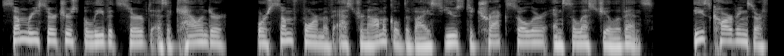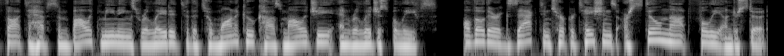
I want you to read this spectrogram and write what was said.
Some researchers believe it served as a calendar or some form of astronomical device used to track solar and celestial events. These carvings are thought to have symbolic meanings related to the Tiwanaku cosmology and religious beliefs, although their exact interpretations are still not fully understood.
